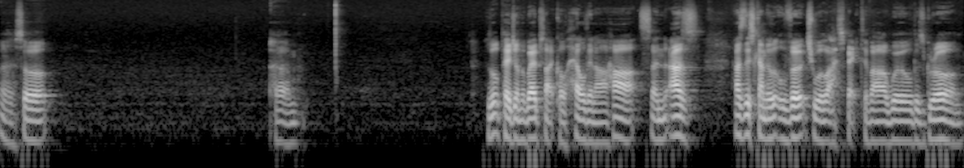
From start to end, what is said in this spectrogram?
uh, so um, a little page on the website called Held in Our Hearts. And as, as this kind of little virtual aspect of our world has grown,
